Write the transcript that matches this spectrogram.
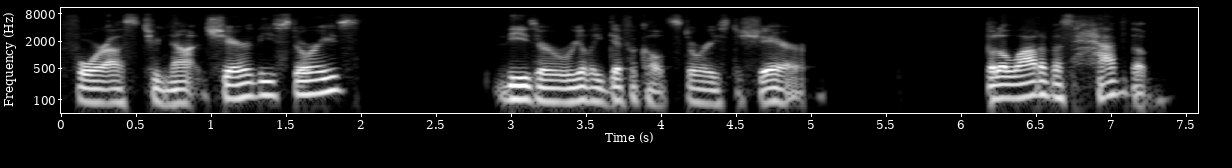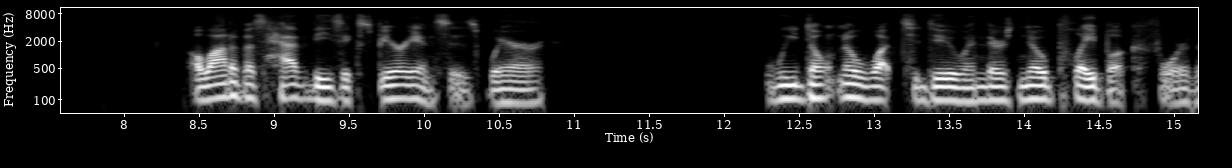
for us to not share these stories. These are really difficult stories to share, but a lot of us have them a lot of us have these experiences where we don't know what to do and there's no playbook for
